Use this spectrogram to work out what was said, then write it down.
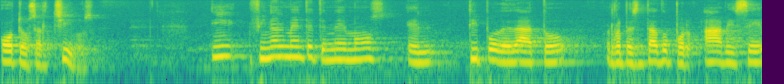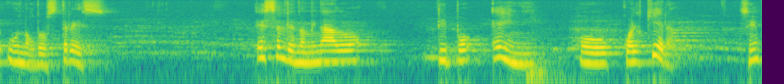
otros archivos. Y finalmente tenemos el tipo de dato representado por ABC123. Es el denominado tipo EINI o cualquiera. ¿sí?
